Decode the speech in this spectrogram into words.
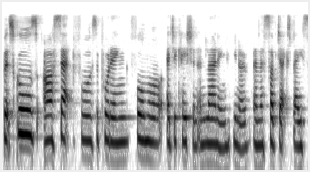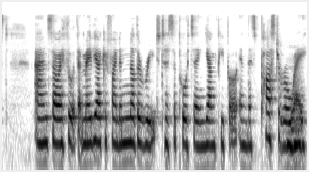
But schools are set for supporting formal education and learning, you know, and they're subjects based. And so I thought that maybe I could find another route to supporting young people in this pastoral mm. way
